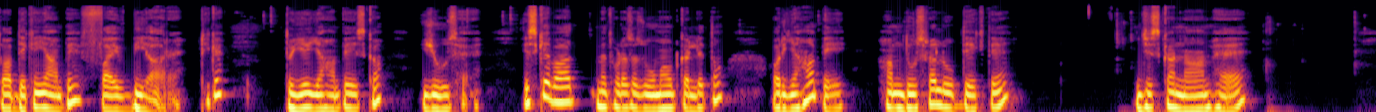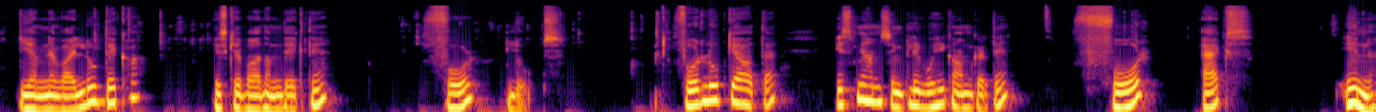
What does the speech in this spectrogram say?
तो आप देखें यहाँ पे फाइव भी आ रहा है, ठीक है? तो ये यहाँ पे इसका यूज़ है। इसके बाद मैं थोड़ा सा जूम आउट कर लेता हूँ और यहाँ पे हम दूसरा लूप देखते हैं, जिसका नाम है, ये हमने वाइल लूप देखा। इसके बाद हम देखते हैं फोर लूप्स फोर लूप क्या होता है? इसमें हम सिंपली वही काम करते हैं। फोर एक्स इन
